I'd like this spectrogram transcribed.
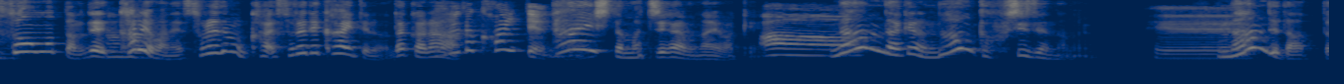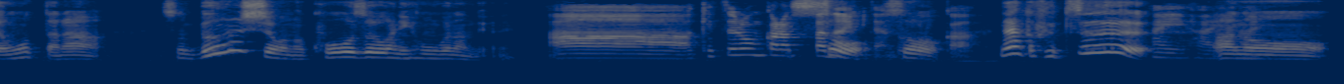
そう思ったの。で、うん。彼はねそれでもかそれで書いてるの。だからそれで書いて大した間違いもないわけ。なんだけどなんか不自然なのよ、へえなんでだって思ったらその文章の構造が日本語なんだよねああ結論から書かないみたいなところか。なんか普通、はいはいはい。あの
